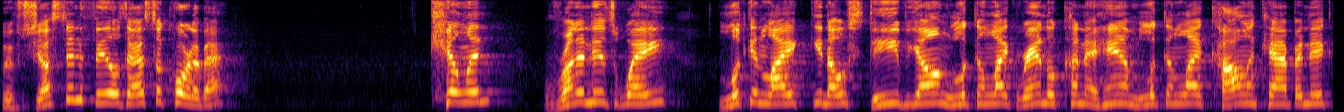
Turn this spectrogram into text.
with Justin Fields as the quarterback, killing, running his way, looking like, you know, Steve Young, looking like Randall Cunningham, looking like Colin Kaepernick,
